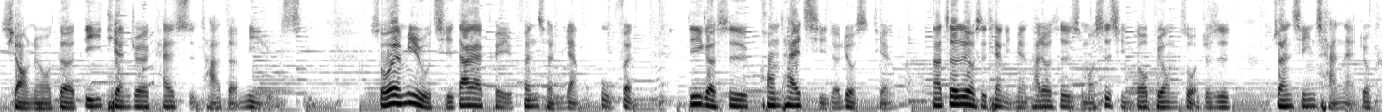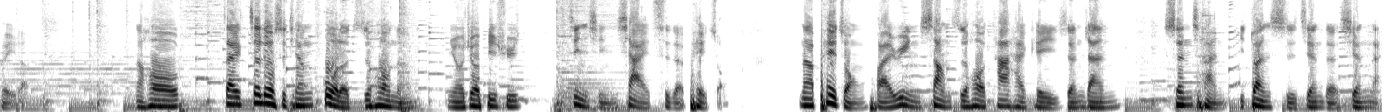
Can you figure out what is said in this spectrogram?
小牛的第一天，就会开始它的泌乳期。所谓泌乳期，大概可以分成两个部分。第一个是空胎期的六十天，那这六十天里面，它就是什么事情都不用做，就是专心产奶就可以了。然后在这六十天过了之后呢，牛就必须进行下一次的配种。那配种怀孕上之后，它还可以仍然生产一段时间的鲜奶。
